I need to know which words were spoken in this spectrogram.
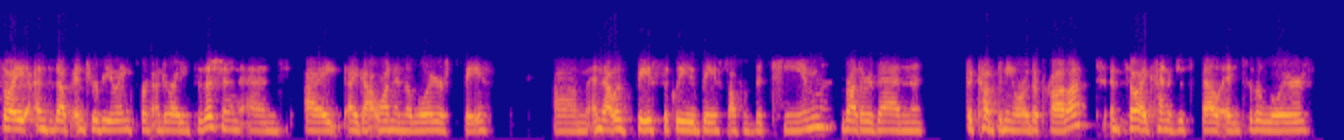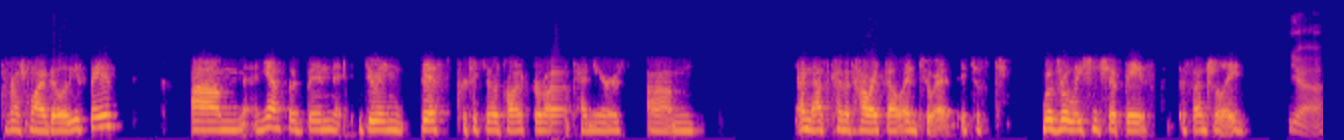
so I ended up interviewing for an underwriting position and I, I got one in the lawyer space. Um, and that was basically based off of the team rather than the company or the product. And so I kind of just fell into the lawyer's professional liability space. Um, and yes, I've been doing this particular product for about 10 years. Um, and that's kind of how I fell into it. It just was relationship based essentially. Yeah.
